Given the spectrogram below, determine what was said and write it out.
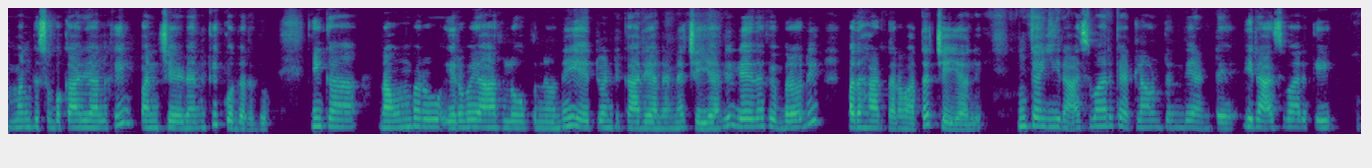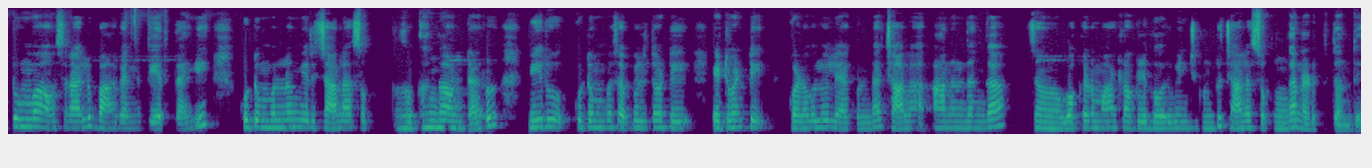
మనకి శుభకార్యాలకి పని చేయడానికి కుదరదు. ఇంకా నవంబరు ఇరవై ఆరు లోపులోనే ఎటువంటి కార్యాలైనా చేయాలి లేదా ఫిబ్రవరి పదహారు తర్వాత చేయాలి. ఇంకా ఈ రాశి వారికి ఎట్లా ఉంటుంది అంటే ఈ రాశి వారికి కుటుంబ అవసరాలు బాగానే తీరుతాయి. కుటుంబంలో మీరు చాలా సుఖ సుఖంగా ఉంటారు. మీరు కుటుంబ సభ్యులతోటి ఎటువంటి గొడవలు లేకుండా చాలా ఆనందంగా ఒకరి మాటలు ఒకరు గౌరవించుకుంటూ చాలా సుఖంగా నడుపుతుంది.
